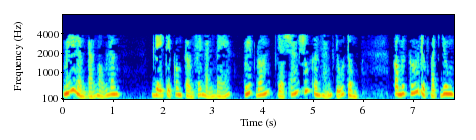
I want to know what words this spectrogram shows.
mấy lần đặng mậu lân. Vậy thì con cần phải mạnh mẽ, quyết đoán và sáng suốt hơn hẳn chủ tùng. Con mới cứu được Bạch Dung,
